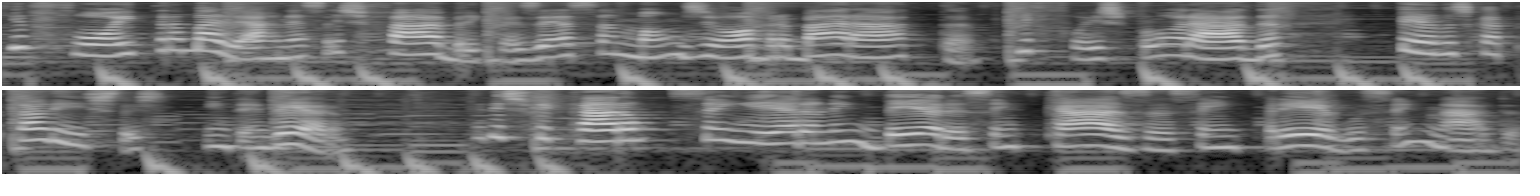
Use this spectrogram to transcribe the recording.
que foi trabalhar nessas fábricas, essa mão de obra barata que foi explorada pelos capitalistas, entenderam? Eles ficaram sem era nem beira, sem casa, sem emprego, sem nada.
